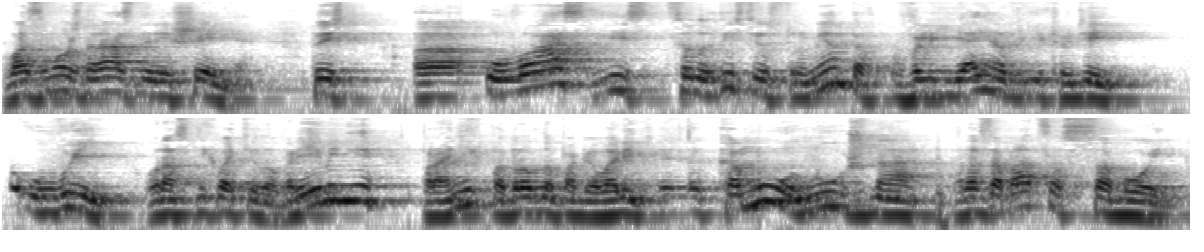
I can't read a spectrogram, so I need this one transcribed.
Возможно, разные решения. То есть э, у вас есть целых 10 инструментов влияния на других людей. Увы, у нас не хватило времени про них подробно поговорить. Э, кому нужно разобраться с собой,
